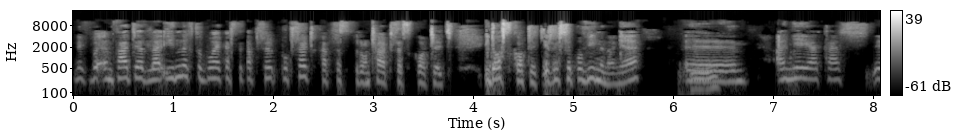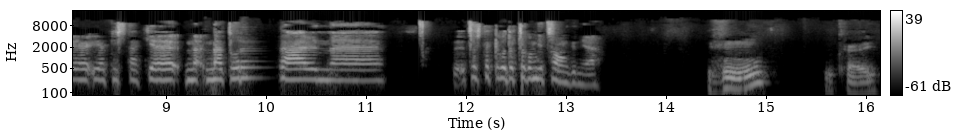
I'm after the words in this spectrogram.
jakby empatia dla innych to była jakaś taka prze- poprzeczka, przez którą trzeba przeskoczyć i doskoczyć, jeżeli się powinno, nie? Mhm. Y, a nie jakaś, e, jakieś takie na, naturalne, coś takiego, do czego mnie ciągnie. Mhm. Okej.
